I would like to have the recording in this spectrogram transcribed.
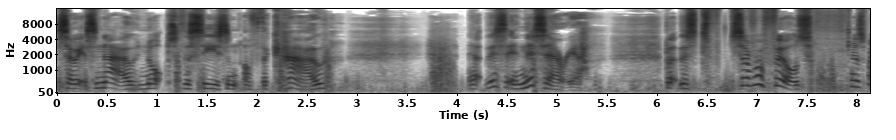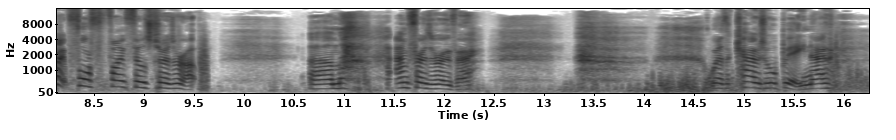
So it's now not the season of the cow at this in this area, but there's several fields. There's about four or five fields further up um, and further over where the cows will be now.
